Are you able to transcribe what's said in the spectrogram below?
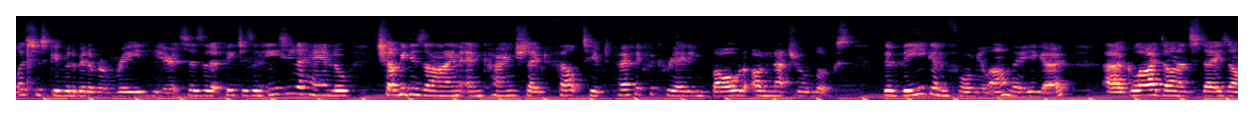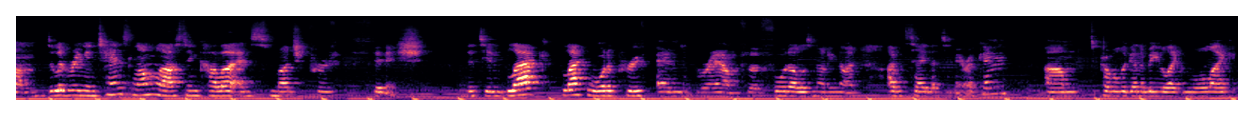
let's just give it a bit of a read here. It says that it features an easy to handle, chubby design and cone shaped felt tipped, perfect for creating bold, unnatural looks. The vegan formula, there you go, uh, glides on and stays on, delivering intense, long lasting colour and smudge proof finish. It's in black, black waterproof and brown for $4.99. I would say that's American. Um, it's probably going to be like more like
